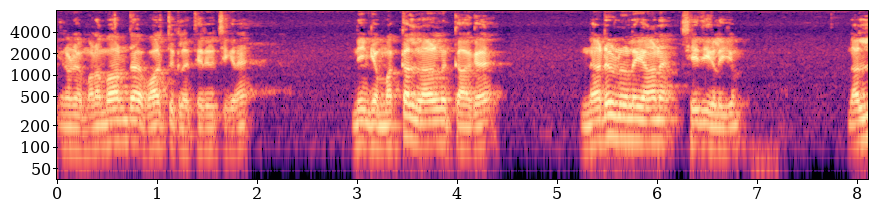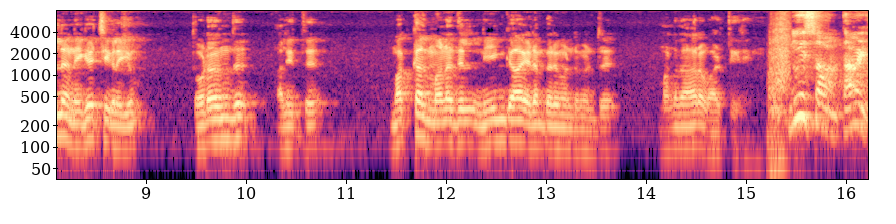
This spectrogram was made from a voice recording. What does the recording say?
என்னுடைய மனமார்ந்த வாழ்த்துக்களை தெரிவிச்சுக்கிறேன். நீங்கள் மக்கள் நலனுக்காக நடுநிலையான செய்திகளையும் நல்ல நிகழ்ச்சிகளையும் தொடர்ந்து அளித்து மக்கள் மனதில் நீங்கா இடம்பெற வேண்டும் என்று மனதார வாழ்த்துகிறேன். News seven Tamil.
